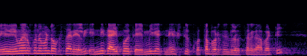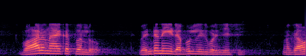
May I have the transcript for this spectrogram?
మేము ఏమనుకున్నామంటే ఒకసారి ఎన్నిక అయిపోతే ఇమీడియట్ నెక్స్ట్ కొత్త ప్రతినిధులు వస్తారు కాబట్టి వాళ్ళ నాయకత్వంలో వెంటనే ఈ డబ్బులు రిలీజ్ కూడా చేసి మన గ్రామ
